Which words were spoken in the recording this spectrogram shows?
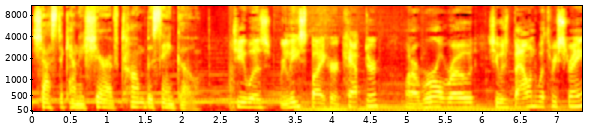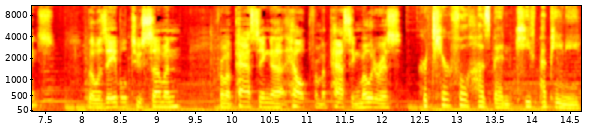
Shasta County Sheriff Tom Bosenko. She was released by her captor on a rural road. She was bound with restraints, but was able to summon from a passing uh, help from a passing motorist. Her tearful husband, Keith Papini,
